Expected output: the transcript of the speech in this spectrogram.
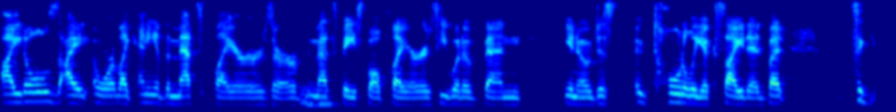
idols, I or like any of the Mets players or Mhm. Mets baseball players, he would have been, you know, just uh, totally excited. But to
